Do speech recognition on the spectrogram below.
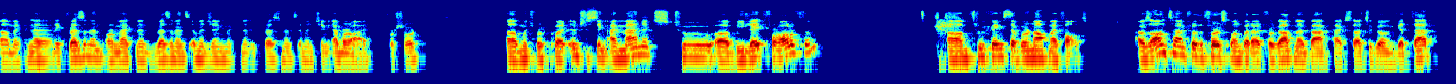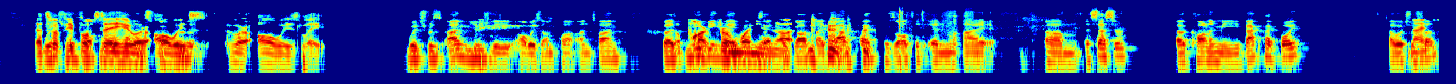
uh, magnetic resonance or magnetic resonance imaging, magnetic resonance imaging, MRI for short, um, which were quite interesting. I managed to uh, be late for all of them um, through things that were not my fault. I was on time for the first one, but I forgot my backpack, so I had to go and get that. That's what people say who are instructor- always who are always late. which was I'm usually always on on time. But Apart me being from late when you're I not. forgot my backpack resulted in my um, assessor uh, calling me backpack boy, uh, which was Nice. fun.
